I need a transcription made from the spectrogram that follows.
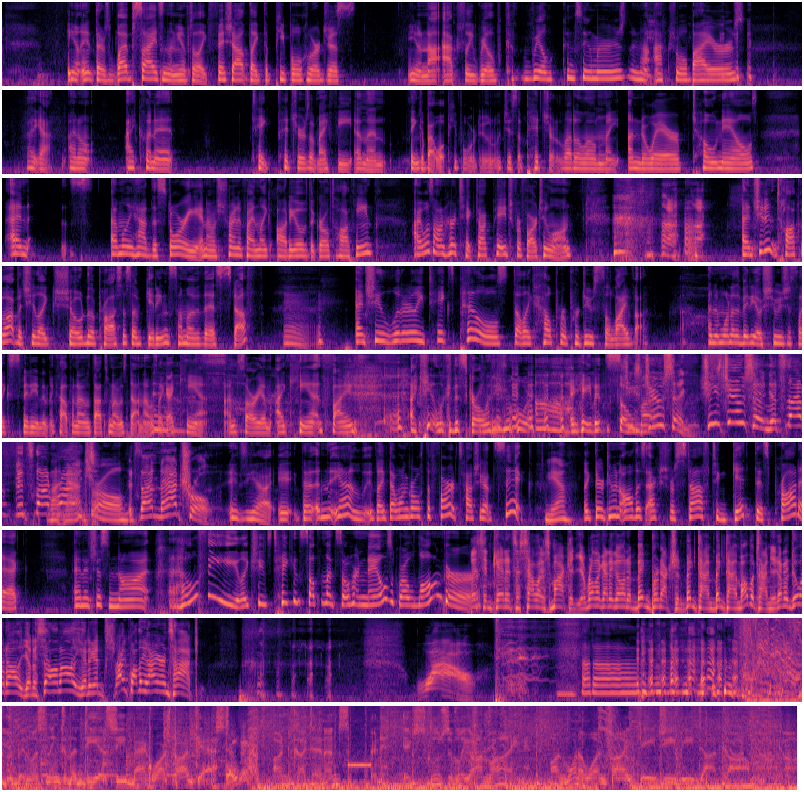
you know, there's websites, and then you have to like fish out like the people who are just, you know, not actually real real consumers. They're not actual buyers. but yeah, I don't. I couldn't take pictures of my feet and then think about what people were doing with just a picture, let alone my underwear, toenails, and Emily had this story, and I was trying to find like audio of the girl talking. I was on her TikTok page for far too long. and she didn't talk a lot, but she like showed the process of getting some of this stuff. Mm. And she literally takes pills that like help her produce saliva. And in one of the videos, she was just like spitting in a cup, and I was that's when I was done. I was like, I can't. I'm sorry, I'm I can't find. I can't look at this girl anymore. I hate it so much. She's much. juicing. She's juicing. It's not. It's not, Not right. natural. It's not natural. It's yeah, it, that, and yeah, like that one girl with the farts, how she got sick. Yeah. Like they're doing all this extra stuff to get this product, and it's just not healthy. Like she's taking supplements so her nails grow longer. Listen, kid, it's a seller's market. You really got to go into big production, big time, big time, overtime. You got to do it all. You got to sell it all. You got to get strike while the iron's hot. wow. Ta-da! You've been listening to the DSC Backwash Podcast. Uncut and uncensored. Exclusively online on 1015kgb.com.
